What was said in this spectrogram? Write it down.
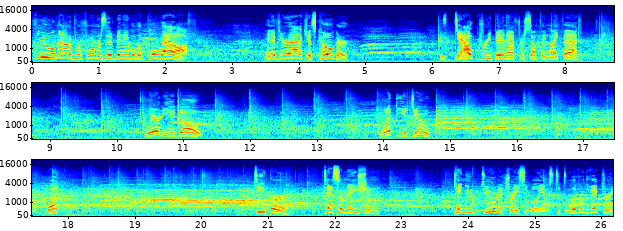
few amount of performers that have been able to pull that off. And if you're Atticus Cogar, does doubt creep in after something like that? Where do you go? What do you do? What deeper decimation can you do to Tracy Williams to deliver the victory?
